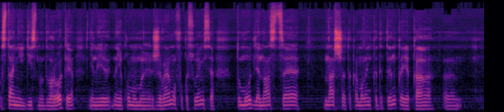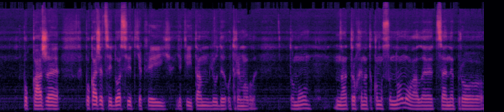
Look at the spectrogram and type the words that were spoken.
останні дійсно два роки, і на якому ми живемо, фокусуємося. Тому для нас це наша така маленька дитинка, яка е, покаже, покаже цей досвід, який, який там люди отримували. Тому на трохи на такому сумному, але це не про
